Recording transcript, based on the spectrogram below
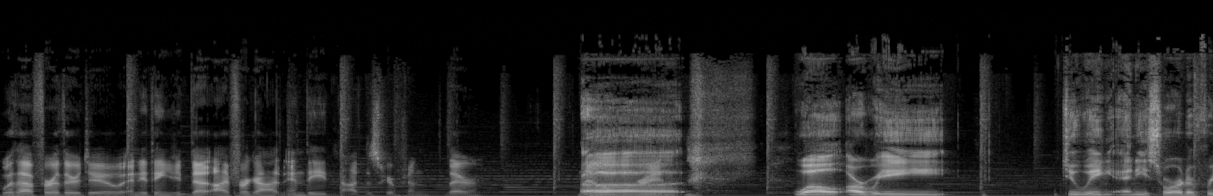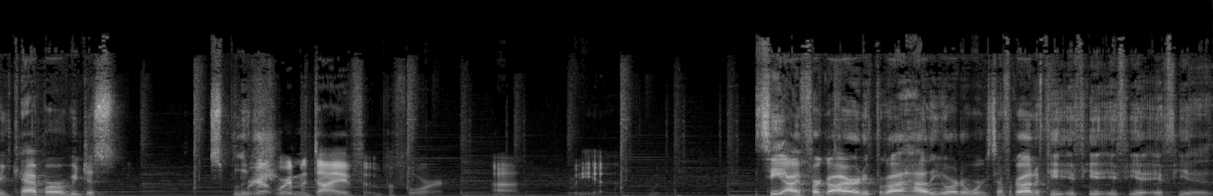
without further ado, anything you, that I forgot in the not description there? No? Uh, Great. Well, are we doing any sort of recap, or are we just sploosh? we're, gonna, we're gonna dive before uh, we. Uh, See, I forgot. I already forgot how the order works. I forgot if you if you if you if you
